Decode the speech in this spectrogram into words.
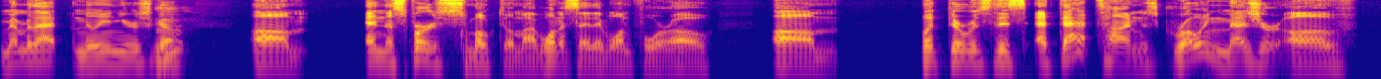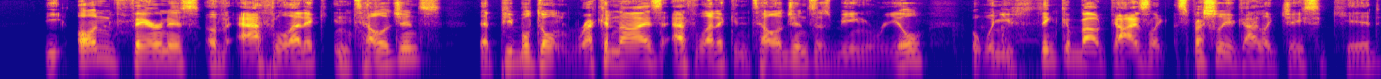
Remember that a million years ago? Um, and the Spurs smoked them. I want to say they won 4 0. Um, but there was this, at that time, this growing measure of the unfairness of athletic intelligence that people don't recognize athletic intelligence as being real. But when you think about guys like, especially a guy like Jason Kidd,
